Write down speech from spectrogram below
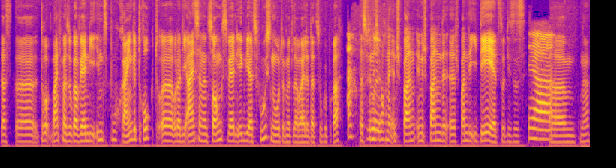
Das, äh, manchmal sogar werden die ins Buch reingedruckt äh, oder die einzelnen Songs werden irgendwie als Fußnote mittlerweile dazu gebracht. Ach, das finde ich auch eine entspann entspannende, äh, spannende Idee jetzt, so dieses. Ja. Ähm, ne?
